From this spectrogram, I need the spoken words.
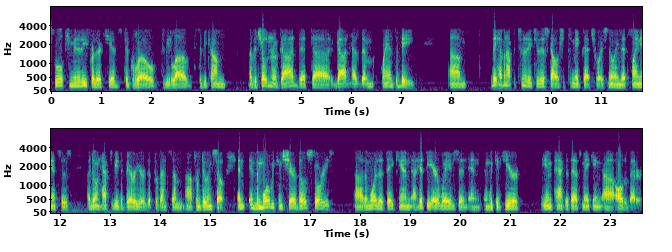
school community for their kids to grow, to be loved, to become uh, the children of God that uh, God has them planned to be. Um, they have an opportunity through this scholarship to make that choice, knowing that finances uh, don't have to be the barrier that prevents them uh, from doing so. And, and, the more we can share those stories, uh, the more that they can uh, hit the airwaves and, and, and we can hear the impact that that's making, uh, all the better.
